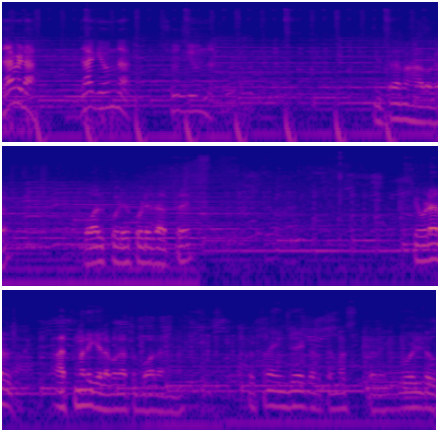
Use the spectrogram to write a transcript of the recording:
जा बेटा जा घेऊन जा. शूज घेऊन जा. मित्रांनो हा बघा. बॉल पुढे पुढे जातोय. केवढ्या आतमध्ये गेला बघा तो बॉल अण्णा कुत्रा एन्जॉय करतो मस्त. गोल्डो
